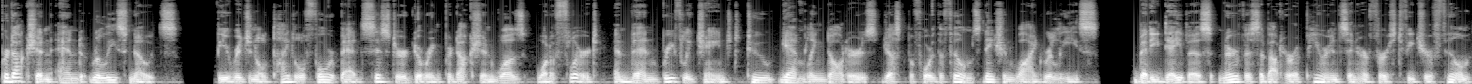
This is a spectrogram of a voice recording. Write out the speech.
Production and release notes. The original title for Bad Sister during production was What a Flirt, and then briefly changed to Gambling Daughters just before the film's nationwide release. Bette Davis, nervous about her appearance in her first feature film,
